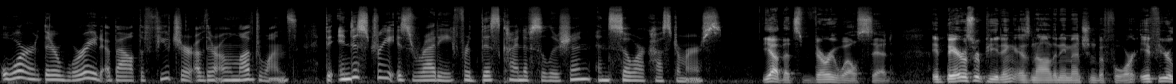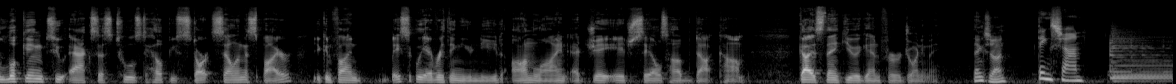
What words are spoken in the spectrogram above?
or they're worried about the future of their own loved ones. The industry is ready for this kind of solution, and so are customers. Yeah, that's very well said. It bears repeating, as Nandini mentioned before, if you're looking to access tools to help you start selling Aspire, you can find basically everything you need online at jhsaleshub.com. Guys, thank you again for joining me. Thanks, John. Thanks, John. And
